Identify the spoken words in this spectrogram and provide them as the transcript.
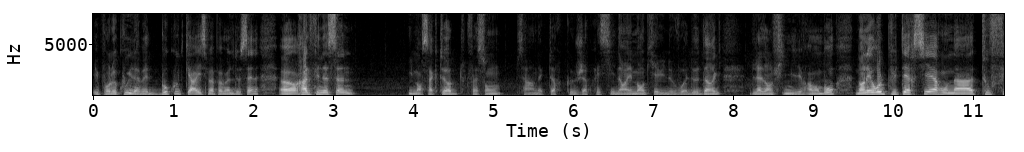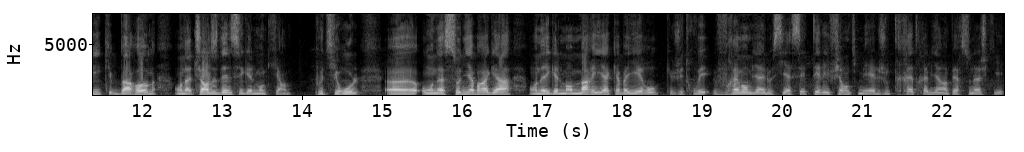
Et pour le coup, il amène beaucoup de charisme à pas mal de scènes. Euh, Ralph Ineson, immense acteur. De toute façon, c'est un acteur que j'apprécie énormément, qui a une voix de dingue. Là, dans le film, il est vraiment bon. Dans les rôles plus tertiaires, on a Toufik Barom, on a Charles Dance également, qui a un petit rôle. Euh, on a Sonia Braga, on a également Maria Caballero, que j'ai trouvé vraiment bien, elle aussi assez terrifiante, mais elle joue très très bien un personnage qui est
